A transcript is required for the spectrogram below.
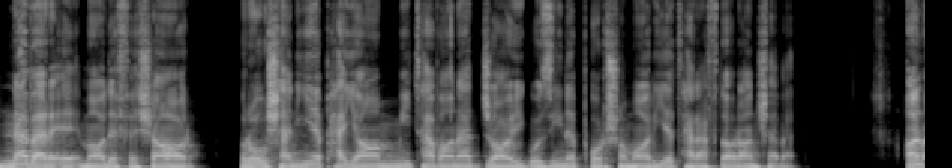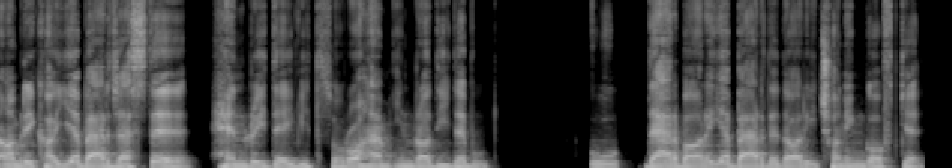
نه بر اعمال فشار روشنی پیام می تواند جایگزین پرشماری طرفداران شود. آن آمریکایی برجسته هنری دیوید سورو هم این را دیده بود. او درباره بردهداری چنین گفت که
